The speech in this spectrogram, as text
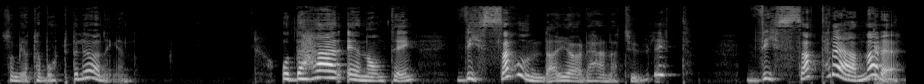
som jag tar bort belöningen. Och det här är någonting, vissa hundar gör det här naturligt. Vissa tränare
